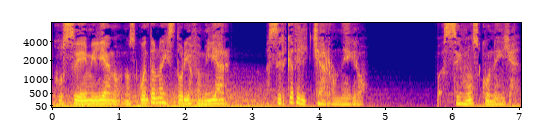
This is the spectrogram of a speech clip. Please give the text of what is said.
José Emiliano nos cuenta una historia familiar acerca del charro negro. Pasemos con ella.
